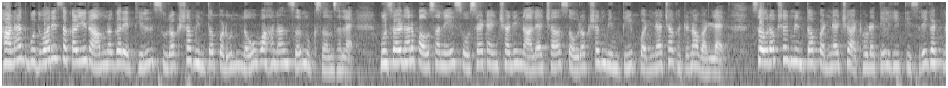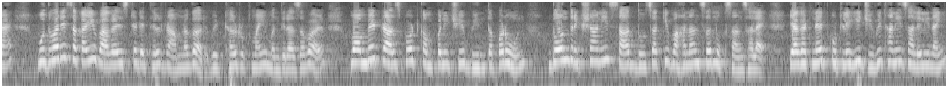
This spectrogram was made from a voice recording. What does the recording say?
ठाण्यात बुधवारी सकाळी रामनगर येथील सुरक्षा भिंत पडून नऊ वाहनांचं नुकसान झालंय. मुसळधार पावसाने सोसायट्यांच्या आणि नाल्याच्या संरक्षण भिंती पडण्याच्या घटना वाढल्या आहेत संरक्षण भिंत पडण्याची आठवड्यातील ही तिसरी घटना आहे. बुधवारी सकाळी वागळे इस्टेट येथील रामनगर विठ्ठल रुक्माई मंदिराजवळ बॉम्बे ट्रान्सपोर्ट कंपनीची भिंत पडून दोन रिक्षा आणि सात दुचाकी वाहनांचं नुकसान झालंय. या घटनेत कुठलीही जीवितहानी झालेली नाही.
